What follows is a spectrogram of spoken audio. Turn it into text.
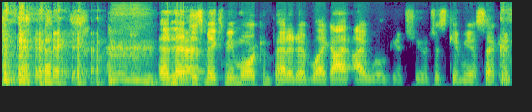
and and that just makes me more competitive. Like I, I will get you. Just give me a second.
